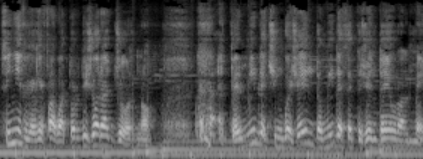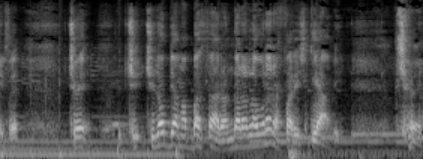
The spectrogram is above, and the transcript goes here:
significa che fa 14 ore al giorno per 1500-1700 euro al mese. Cioè ci, ci dobbiamo abbassare, andare a lavorare a fare schiavi. Cioè,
